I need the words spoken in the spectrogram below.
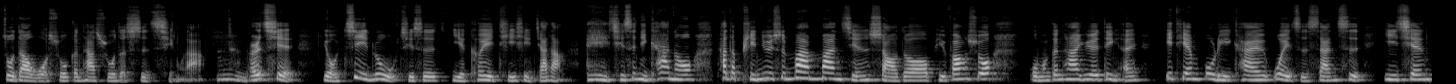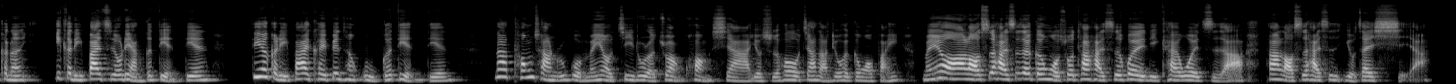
做到我说跟他说的事情啦？嗯，而且有记录，其实也可以提醒家长，哎，其实你看哦，他的频率是慢慢减少的哦。比方说，我们跟他约定，哎，一天不离开位置三次，以前可能一个礼拜只有两个点点。第二个礼拜可以变成五个点点。那通常如果没有记录的状况下，有时候家长就会跟我反映，没有啊，老师还是在跟我说，他还是会离开位置啊，他老师还是有在写啊。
